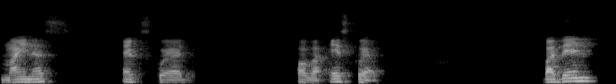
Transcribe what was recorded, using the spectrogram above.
minus x squared over a squared. But then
